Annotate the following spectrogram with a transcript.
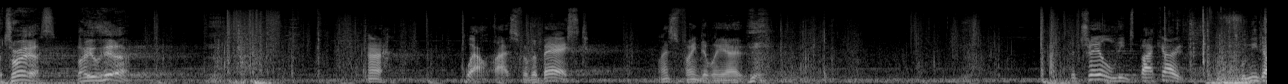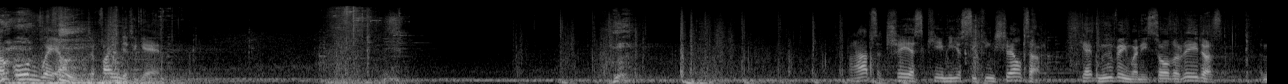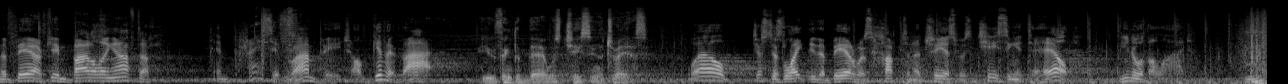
Atreus, are you here? Huh. Well, that's for the best. Let's find a way out. Hmm. The trail leads back out. We'll need our own way out to find it again. Hmm. Perhaps Atreus came here seeking shelter. Kept moving when he saw the raiders, and the bear came barreling after. Impressive rampage, I'll give it that. You think the bear was chasing Atreus? Well, just as likely the bear was hurt and Atreus was chasing it to help. You know the lad. Hmm?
